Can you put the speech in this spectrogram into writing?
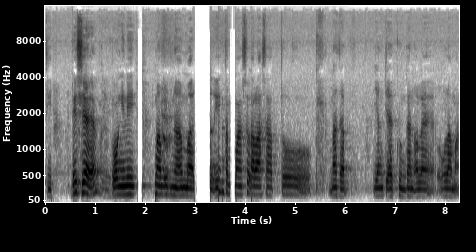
di Indonesia ya. Wong ini Imam Ibn Hamal ini termasuk salah satu mazhab yang diagungkan oleh ulama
